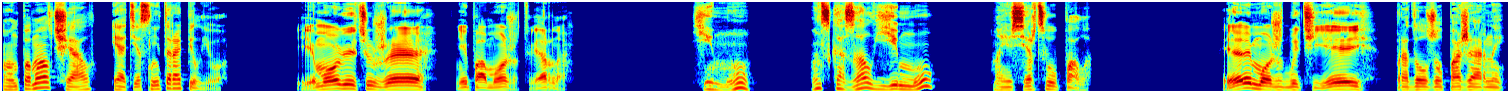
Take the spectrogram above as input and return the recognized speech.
Он помолчал, и отец не торопил его. «Ему ведь уже не поможет, верно?» «Ему? Он сказал ему?» Мое сердце упало. «Или, может быть, ей», — продолжил пожарный.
